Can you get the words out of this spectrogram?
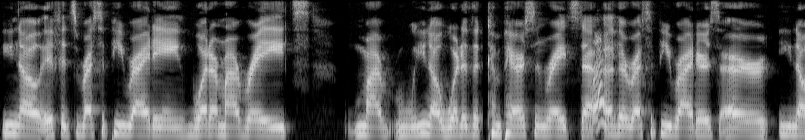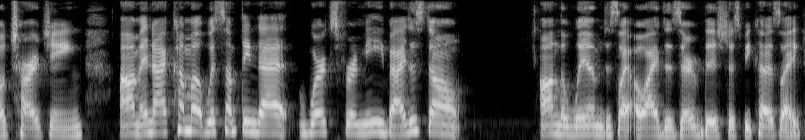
you know, if it's recipe writing, what are my rates? My, you know, what are the comparison rates that Right. other recipe writers are, you know, charging? Um, and I come up with something that works for me, but I just don't on the whim, just like, oh, I deserve this just because like,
